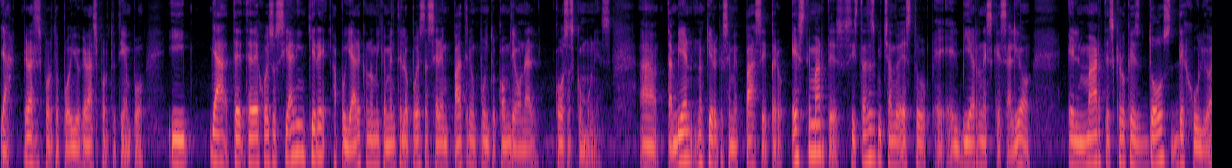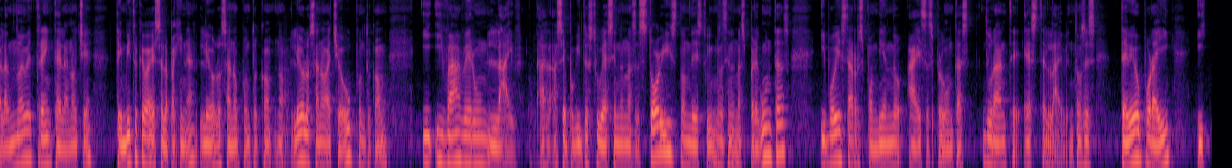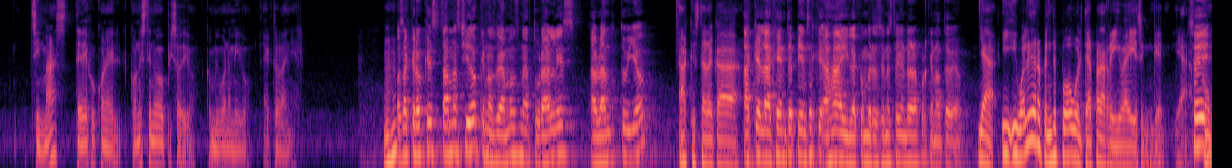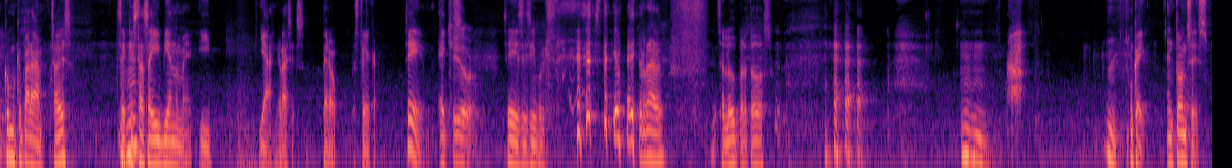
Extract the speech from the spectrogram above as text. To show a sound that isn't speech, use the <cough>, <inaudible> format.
ya, gracias por tu apoyo, gracias por tu tiempo y ya te, te dejo eso. Si alguien quiere apoyar económicamente, lo puedes hacer en patreon.com diagonal cosas comunes. Uh, también no quiero que se me pase, pero este martes, si estás escuchando esto el viernes que salió, el martes creo que es 2 de julio a las 9.30 de la noche, te invito a que vayas a la página leolozano.com, no, leolozanohu.com y, y va a haber un live. Hace poquito estuve haciendo unas stories donde estuvimos haciendo unas preguntas y voy a estar respondiendo a esas preguntas durante este live. Entonces, te veo por ahí sin más, te dejo con, el, con este nuevo episodio con mi buen amigo Héctor Daniel. Uh -huh. O sea, creo que está más chido que nos veamos naturales hablando tú y yo a que estar acá. A que la gente piense que, ajá, y la conversación está bien rara porque no te veo. Ya, y igual y de repente puedo voltear para arriba y decir que, ya, sí. como, como, que para, ¿sabes? Sé uh -huh. que estás ahí viéndome y ya, gracias, pero estoy acá. Sí, X. Chido, bro. Sí, sí, sí, porque <laughs> estaría medio raro. Salud para todos. <laughs> ok, entonces,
